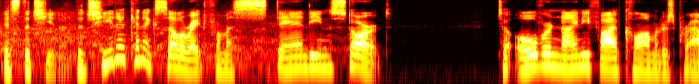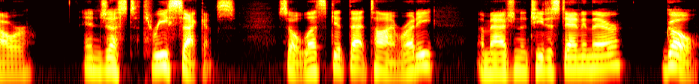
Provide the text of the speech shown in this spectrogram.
It's the cheetah. The cheetah can accelerate from a standing start to over 95 kilometers per hour in just three seconds. So let's get that time. Ready? Imagine a cheetah standing there. Go.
